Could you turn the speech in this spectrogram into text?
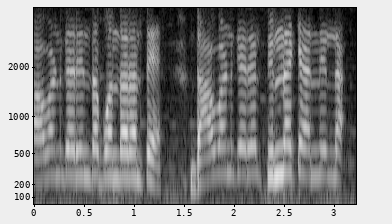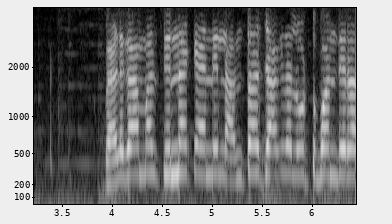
ದಾವಣಗೆರೆಯಿಂದ ಬಂದಾರಂತೆ. ದಾವಣಗೆರೆಯಲ್ಲಿ ತಿನ್ನಕ್ಕೆ ಅನ್ನಿಲ್ಲ. ಬೆಳಗಾಮಲ್ಲಿ ತಿನ್ನಕ್ಕೆ ಅನ್ನಿಲ್ಲ. ಅಂಥ ಜಾಗದಲ್ಲಿ ಹುಟ್ಟು ಬಂದಿರೋ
